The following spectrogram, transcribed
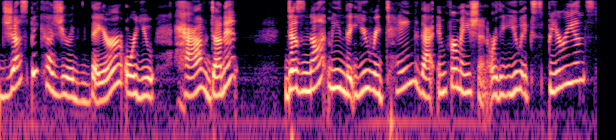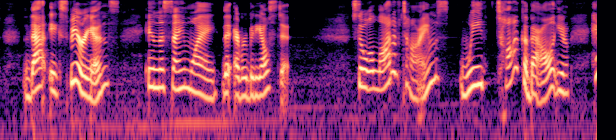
Just because you're there or you have done it does not mean that you retained that information or that you experienced that experience in the same way that everybody else did. So, a lot of times we talk about, you know, hey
